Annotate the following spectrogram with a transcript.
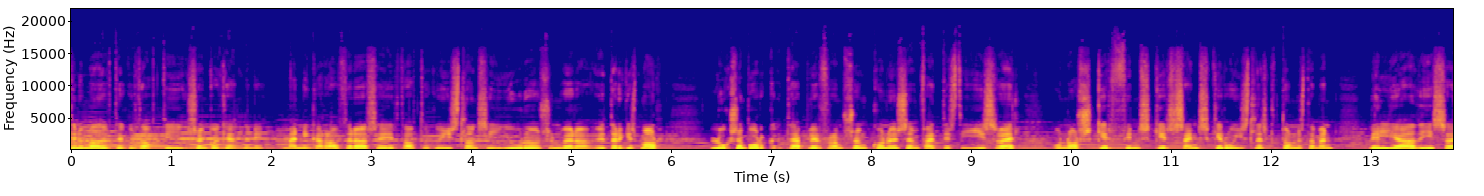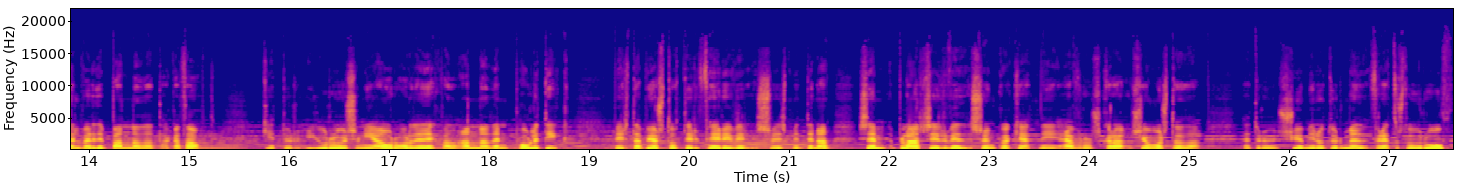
Palestínumadur tekur þátt í söngakeppninni. Menningar á þeirra segir þáttöku Íslands í Júruvísun vera auðverkismál. Luxemburg teflir fram söngkonu sem fættist í Ísrael og norskir, finskir, sænskir og íslenski tónlistamenn vilja að Ísrael verði bannað að taka þátt. Getur Júruvísun í ár orðið eitthvað annað en pólitík? Birta Björnstóttir fer yfir sviðsmyndina sem blasir við söngvakettni Evróskra sjónvastöða. Þetta eru sjö mínútur með frettastóður úf.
